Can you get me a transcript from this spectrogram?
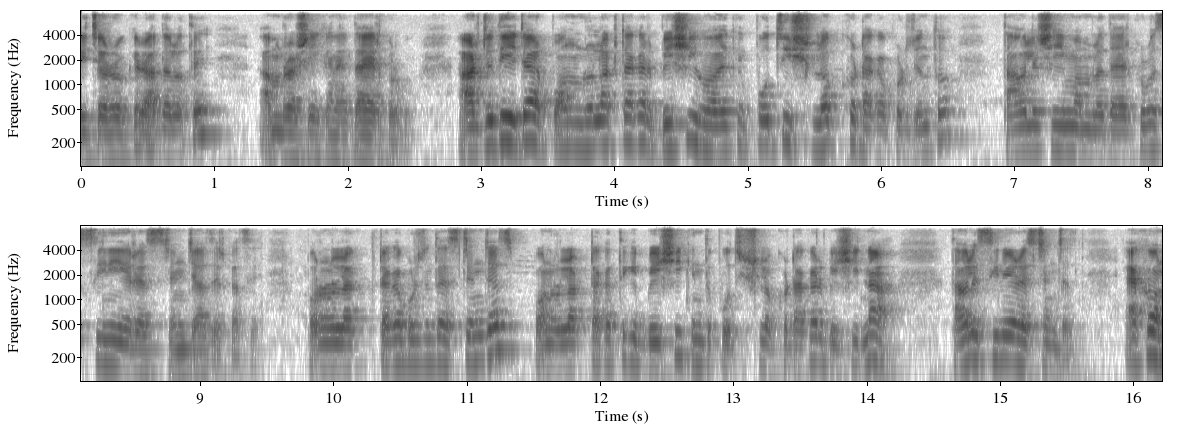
বিচারকের আদালতে আমরা সেখানে দায়ের করব। আর যদি এটা পনেরো লাখ টাকার বেশি হয় পঁচিশ লক্ষ টাকা পর্যন্ত, তাহলে সেই মামলা দায়ের করব সিনিয়র অ্যাসিস্ট্যান্ট জাজের কাছে। পনেরো লাখ টাকা পর্যন্ত অ্যাসিস্ট্যান্ট জাজ, পনেরো লাখ টাকা থেকে বেশি কিন্তু পঁচিশ লক্ষ টাকার বেশি না। তাহলে সিনিয়র অ্যাসিস্ট্যান্ট জাজ। এখন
